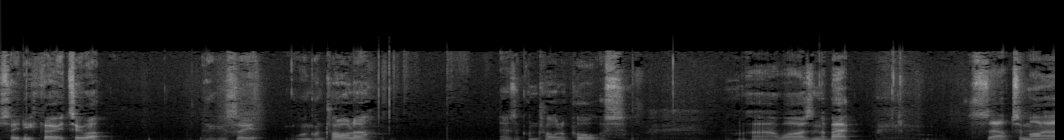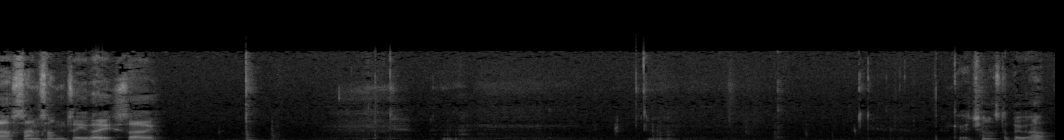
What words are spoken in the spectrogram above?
CD32 up. You can see one controller, there's a controller ports, uh, wires in the back, set up to my uh, Samsung TV. So chance to boot up.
